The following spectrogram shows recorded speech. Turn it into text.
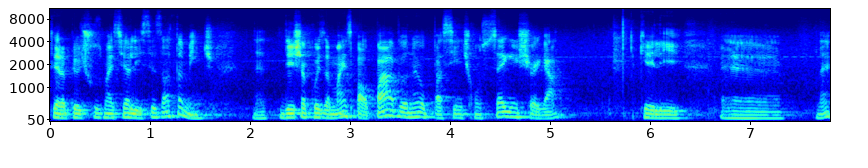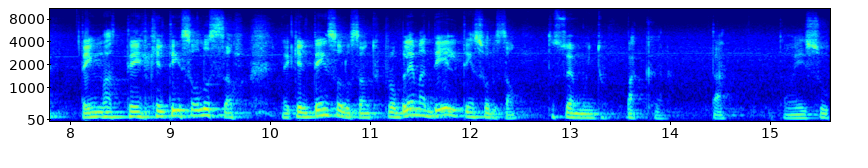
terapêuticos mais realistas. Exatamente. Né? Deixa a coisa mais palpável, né? o paciente consegue enxergar que ele, é, né? tem uma, tem, que ele tem solução, né? que ele tem solução, que o problema dele tem solução. Então, isso é muito bacana. Tá? Então, isso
